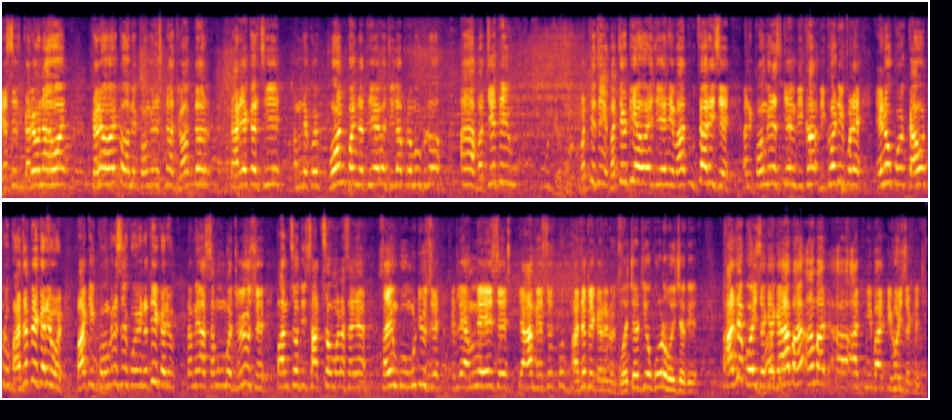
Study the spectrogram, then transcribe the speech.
મેસેજ કર્યો ના હોય, કર્યો હોય તો અમે કોંગ્રેસના જવાબદાર કાર્યકર છીએ. અમને કોઈ ફોન પણ નથી આવ્યો જિલ્લા પ્રમુખનો. આ વચ્ચેથી વચ્ચેથી વચેટિયાઓએ જે એની વાત ઉતારી છે અને કોંગ્રેસ કેમ વિખા- વિખોટી પડે એનો કોઈ કાવતરું ભાજપે કર્યું હોય, બાકી કોંગ્રેસે કોઈ નથી કર્યું. તમે આ સમૂહમાં જોયું છે, પાંચસો થી સાતસો માણસ અહીંયા સ્વયંભૂ ઉમટ્યું છે. એટલે અમને એ છે કે આ મેસેજ કોઈ ભાજપે કરેલો છે. વચટીયો કોણ હોઈ શકે? ભાજપ હોઈ શકે કે આમ આદમી પાર્ટી હોઈ શકે છે.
